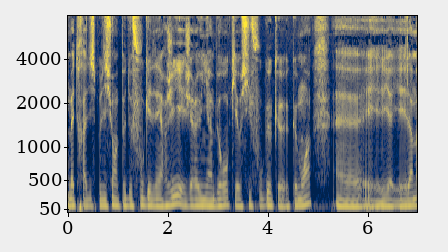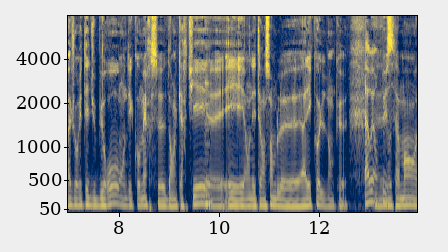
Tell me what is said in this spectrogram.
mettre à disposition un peu de fougue et d'énergie et j'ai réuni un bureau qui est aussi fougueux que, que moi euh, et, la majorité du bureau ont des commerces dans le quartier mmh. et on était ensemble à l'école donc ah ouais, en plus. notamment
